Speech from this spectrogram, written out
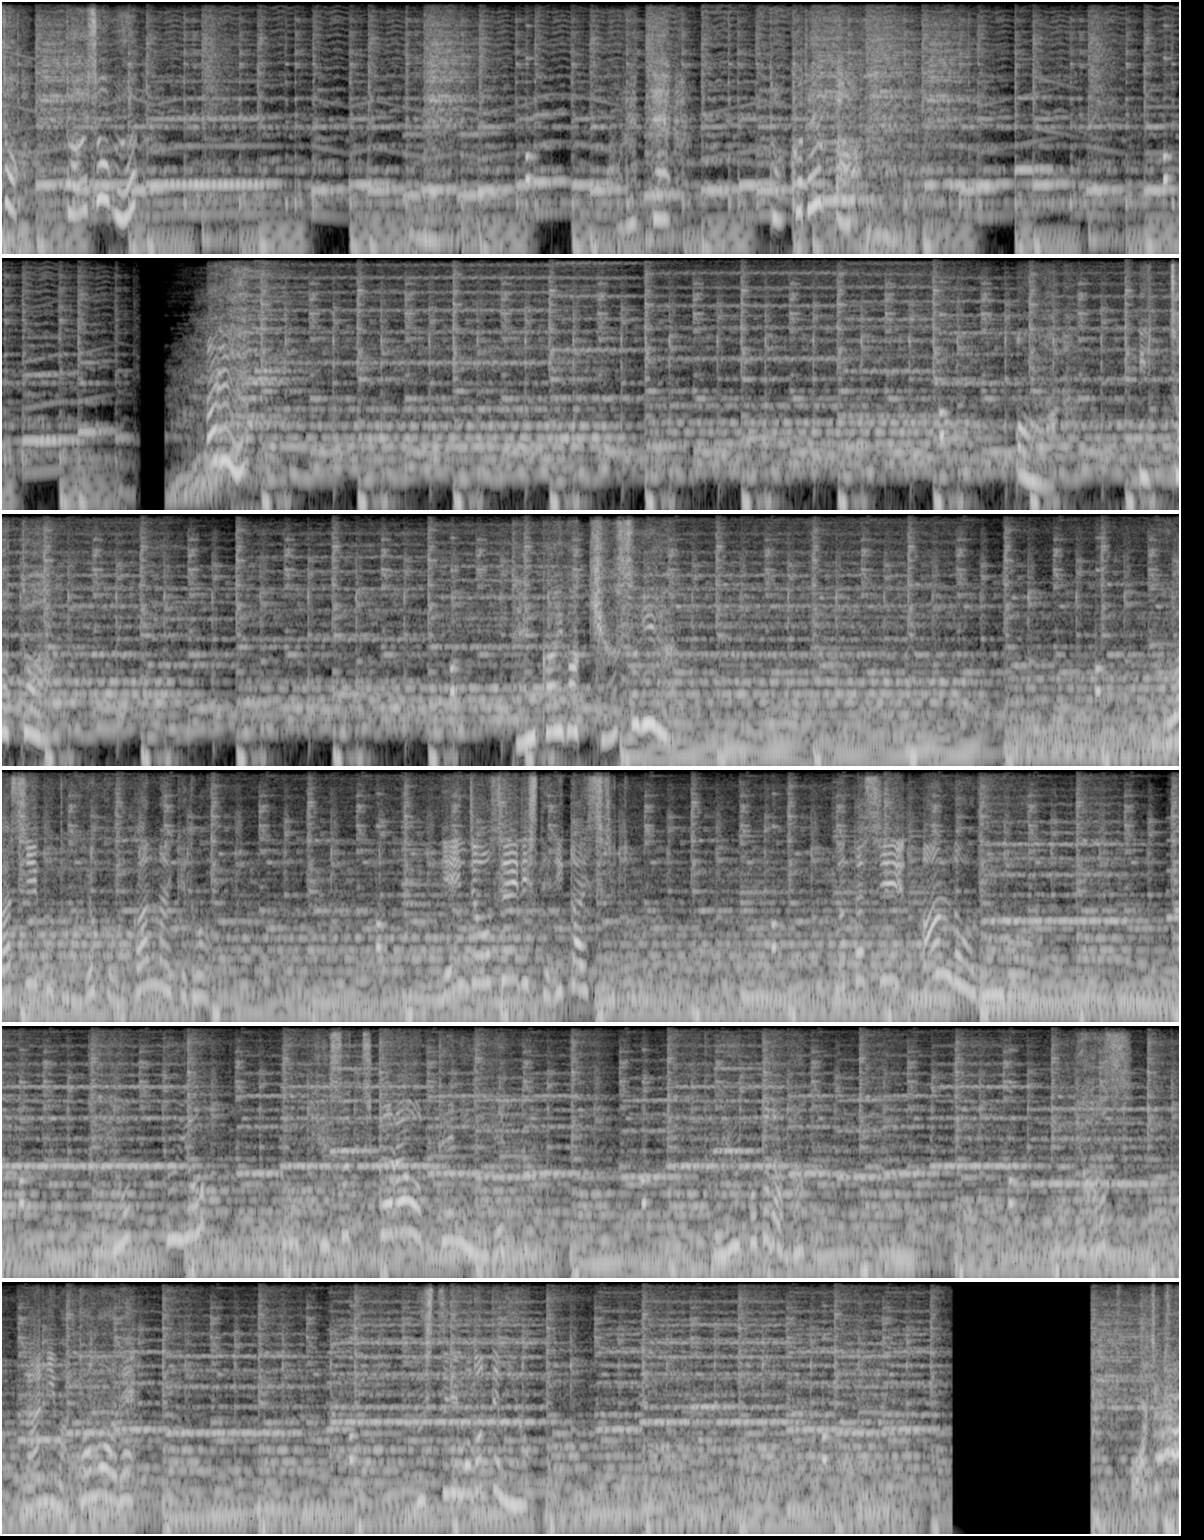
大丈夫？これって毒電波？ある？おお行っちゃった。展開が急すぎる。詳しいことはよくわかんないけど現状を整理して理解すると私安藤リンゴはぷよぷよ？を消す力を手に入れた。ということだな。よし。何はともあれ。部室に戻ってみよう。おじゃ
